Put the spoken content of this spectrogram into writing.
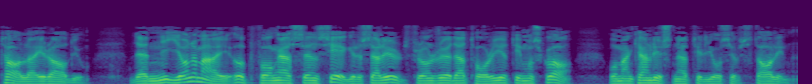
tala i radio. Den 9 maj uppfångas en segersalut från Röda torget i Moskva och man kan lyssna till Josef Stalin.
